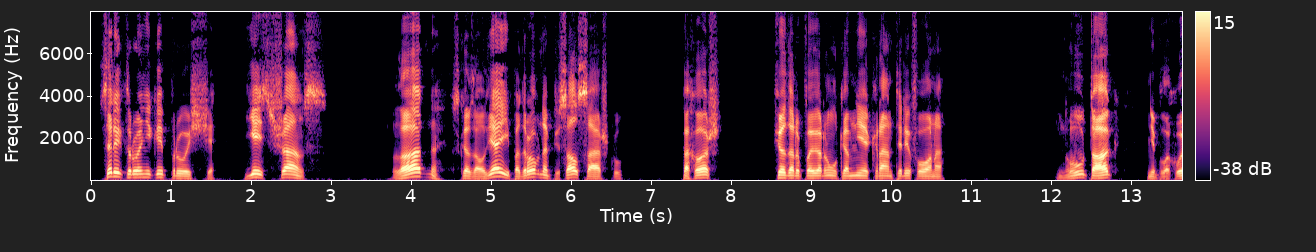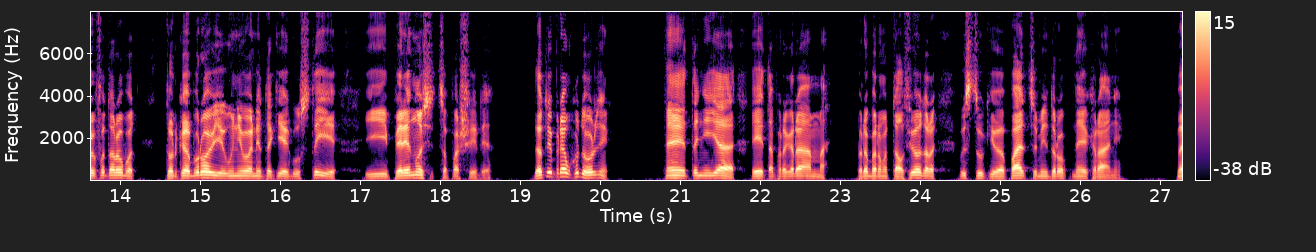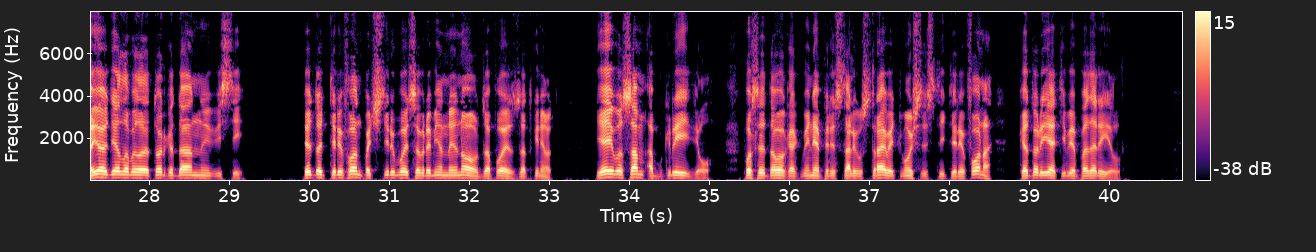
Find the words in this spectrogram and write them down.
С электроникой проще. Есть шанс. — Ладно, — сказал я и подробно писал Сашку. — Похож? Федор повернул ко мне экран телефона. — Ну, так, неплохой фоторобот, только брови у него не такие густые и переносятся пошире. Да ты прям художник. — Это не я, это программа, — пробормотал Федор, выстукивая пальцами дробь на экране. — Мое дело было только данные ввести. Этот телефон почти любой современный ноут за пояс заткнет. Я его сам апгрейдил после того, как меня перестали устраивать мощности телефона, который я тебе подарил.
